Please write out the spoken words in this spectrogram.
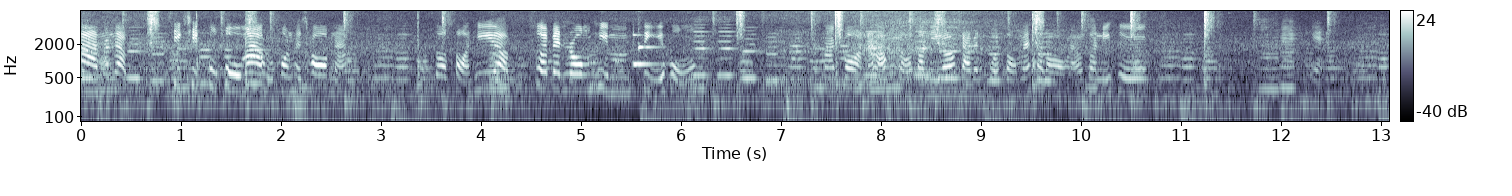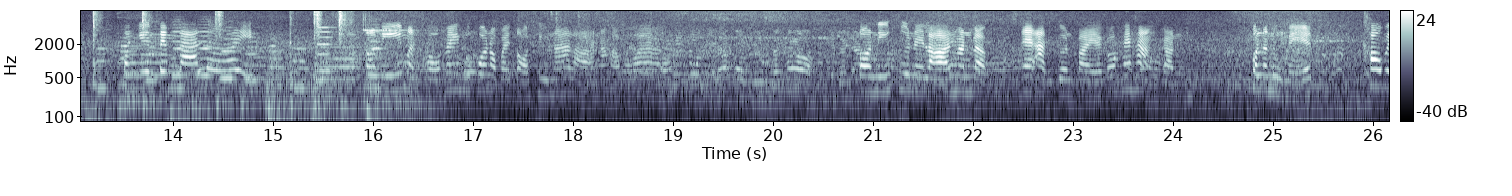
นี่ยหน้าร้านมันแบบชิคชิคคูคูมากทุกคนเพชรชอบนะ ตัวสอที่แบบเคยเป็นโรงพิมพ์สีหงมาก่อนนะคะแต่ว่าตอนนี้ก็กลายเป็นครัวซองแม่สลองแล้ว ตอนนี้คือเนี่ยคนยืนเต็มร้านเลย ตอนนี้เหมือนเขาให้ทุกคนออกไปต่อคิวหน้าร้านนะคะ เพราะว่า ตอนนี้คือในร้านมันแบบแออัดเกินไปแล้วก็ให้ห่างกันคนละหนึ่งเมตร เข้าไป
